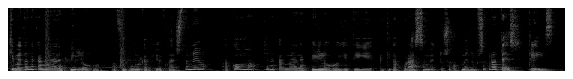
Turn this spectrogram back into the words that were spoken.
Και μετά να κάνουμε έναν επίλογο. Αφού πούμε κάποιο ευχάριστο νέο, ακόμα και να κάνουμε έναν επίλογο γιατί αρκετά κουράσαμε τους αγαπημένους μας ακροατές. Please.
